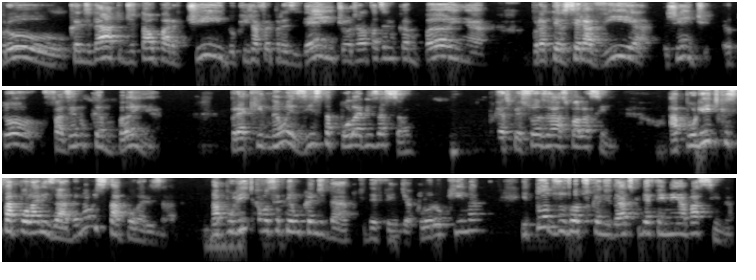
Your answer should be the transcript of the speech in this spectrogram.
para o candidato de tal partido que já foi presidente, ou já está fazendo campanha para a terceira via. Gente, eu estou fazendo campanha para que não exista polarização. Porque as pessoas elas falam assim: a política está polarizada. Não está polarizada. Na política, você tem um candidato que defende a cloroquina e todos os outros candidatos que defendem a vacina.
